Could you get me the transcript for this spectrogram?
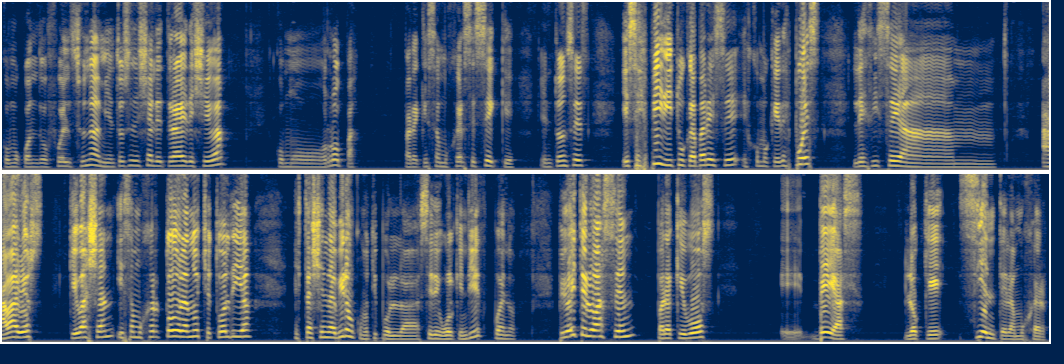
como cuando fue el tsunami. Entonces ella le trae, le lleva como ropa para que esa mujer se seque. Entonces ese espíritu que aparece es como que después les dice a, mm, a varios que vayan y esa mujer toda la noche, todo el día, está llena, ¿vieron como tipo la serie Walking Dead? Bueno, pero ahí te lo hacen para que vos eh, veas lo que siente la mujer.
